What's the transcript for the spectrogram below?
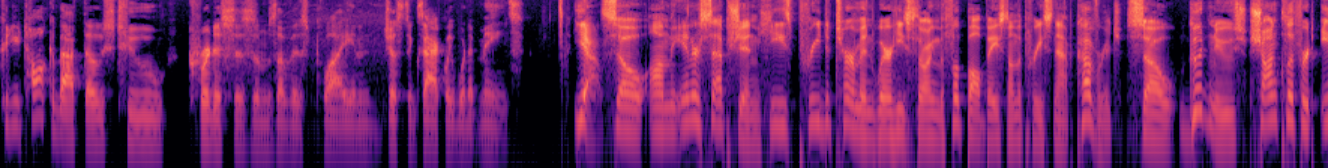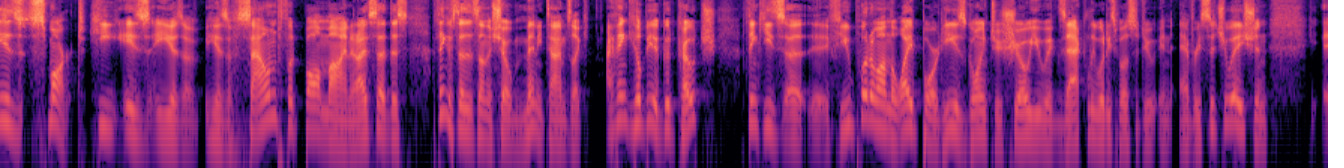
Could you talk about those two criticisms of his play and just exactly what it means? Yeah, so on the interception, he's predetermined where he's throwing the football based on the pre-snap coverage. So, good news, Sean Clifford is smart. He is he is a he has a sound football mind. And I've said this, I think I've said this on the show many times like I think he'll be a good coach. Think he's uh, if you put him on the whiteboard, he is going to show you exactly what he's supposed to do in every situation. Uh,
